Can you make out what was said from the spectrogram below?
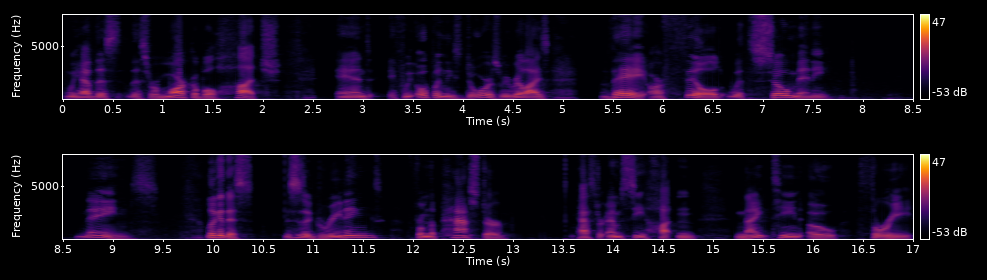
we have this, this remarkable hutch, and if we open these doors, we realize they are filled with so many names. Look at this. This is a greeting from the pastor, Pastor M.C. Hutton, 1903.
